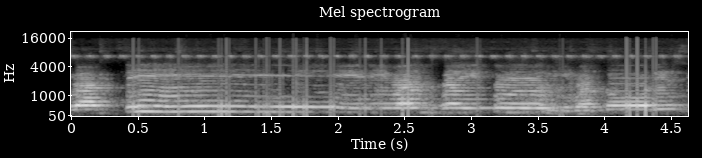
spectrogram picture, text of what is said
والتين والزيتون وطور سينين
